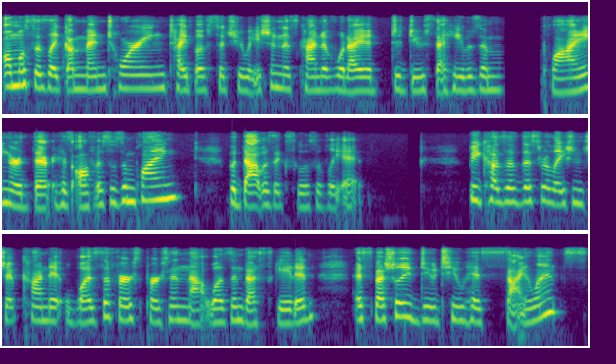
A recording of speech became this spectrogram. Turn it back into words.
almost as like a mentoring type of situation is kind of what i deduced that he was implying or their, his office was implying but that was exclusively it because of this relationship condit was the first person that was investigated especially due to his silence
